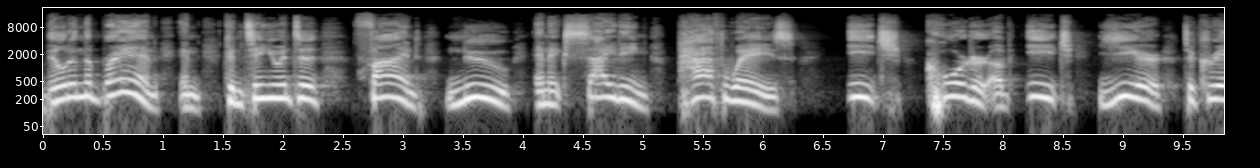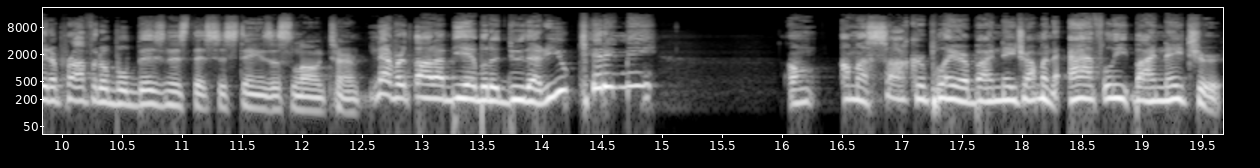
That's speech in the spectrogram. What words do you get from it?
building the brand and continuing to find new and exciting pathways each quarter of each year to create a profitable business that sustains us long term. Never thought I'd be able to do that. Are you kidding me? I'm, I'm a soccer player by nature, I'm an athlete by nature.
